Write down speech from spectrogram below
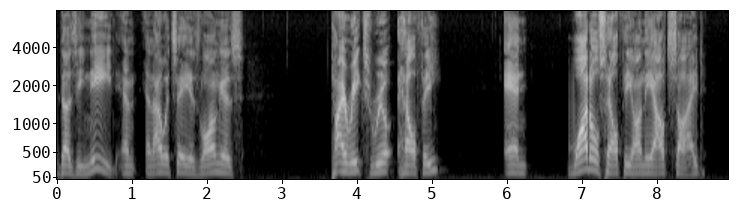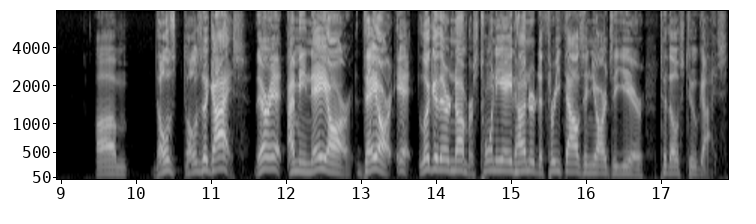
does he need? And and I would say as long as Tyreek's real healthy and Waddle's healthy on the outside, um, those those are the guys. They're it. I mean, they are they are it. Look at their numbers: twenty eight hundred to three thousand yards a year to those two guys.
